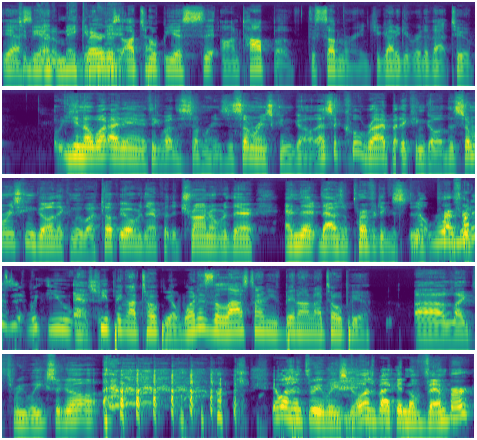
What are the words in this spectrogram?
yes, to be able to and make it where does fit. Autopia sit on top of the submarines? You got to get rid of that too. You know what? I didn't even think about the submarines. The submarines can go. That's a cool ride, but it can go. The submarines can go. They can move Autopia over there, put the Tron over there, and that that was a perfect. ex- No, perfect what is it with you answer. keeping Autopia? When is the last time you've been on Autopia? Uh, like three weeks ago. it wasn't three weeks ago. It was back in November.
